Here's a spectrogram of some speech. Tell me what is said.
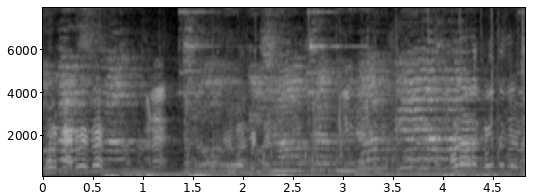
ಸರ್ ಕಾಟ್ವೆ ಸರ್ ಅಣ್ಣ ಅಣ್ಣ ಅಣ್ಣ ಕೈ ತೆಗಿ ಅಣ್ಣ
